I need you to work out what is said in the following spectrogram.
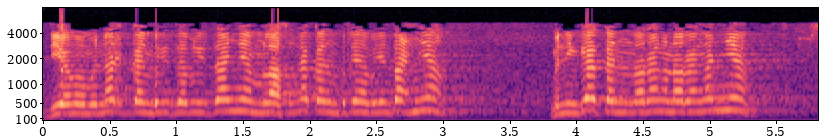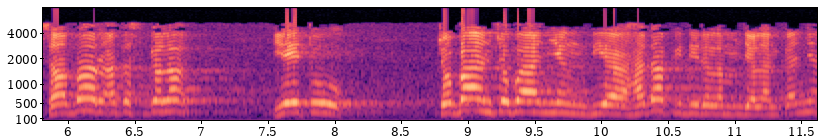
Dia membenarkan berita-beritanya, melaksanakan perintah-perintahnya, meninggalkan larangan-larangannya, sabar atas segala yaitu cobaan-cobaan yang dia hadapi di dalam menjalankannya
